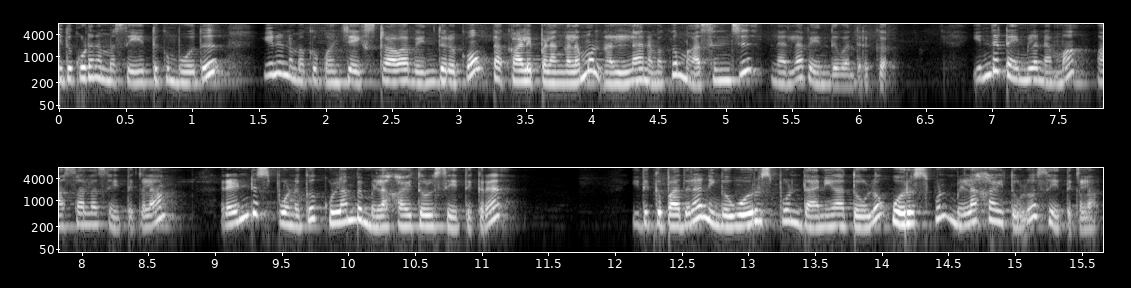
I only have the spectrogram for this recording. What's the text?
இது கூட நம்ம சேர்த்துக்கும் போது இன்னும் நமக்கு கொஞ்சம் எக்ஸ்ட்ராவாக வெந்திருக்கும். தக்காளி பழங்களும் நல்லா நமக்கு மசிஞ்சு நல்லா வெந்து வந்திருக்கு. இந்த டைமில் நம்ம மசாலா சேர்த்துக்கலாம். ரெண்டு ஸ்பூனுக்கு குழம்பு மிளகாய்த்தூள் சேர்த்துக்கிறேன். இதுக்கு பதிலாக நீங்கள் ஒரு ஸ்பூன் தனியாத்தூளும் ஒரு ஸ்பூன் மிளகாய்த்தூளும் சேர்த்துக்கலாம்.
